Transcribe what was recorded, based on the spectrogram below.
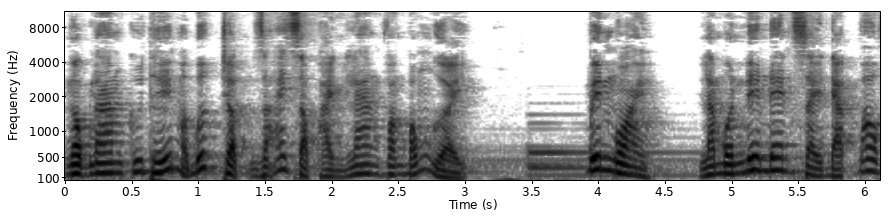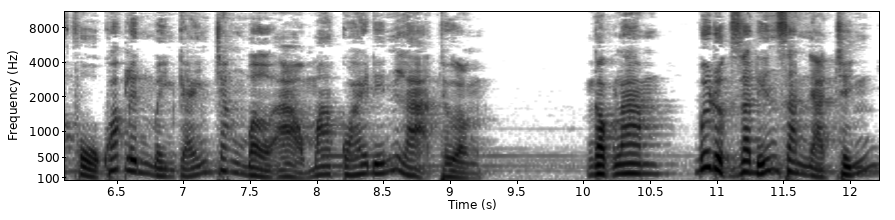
Ngọc Lam cứ thế mà bước chậm rãi dọc hành lang vắng bóng người. Bên ngoài là một đêm đen dày đặc bao phủ khoác lên mình cái ánh trăng mờ ảo ma quái đến lạ thường. Ngọc Lam bước được ra đến gian nhà chính,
